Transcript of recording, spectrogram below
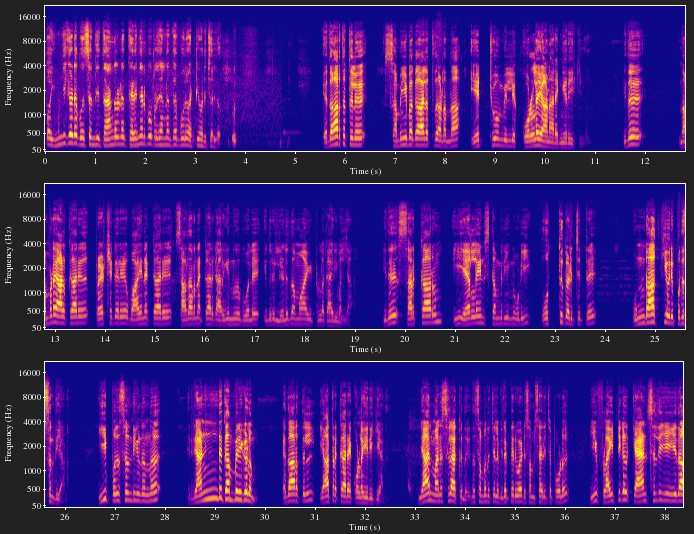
ഇപ്പോൾ ഇന്ത്യയുടെ പ്രതിസന്ധി താങ്കളുടെ തെരഞ്ഞെടുപ്പ് പ്രചരണത്തെ പോലും അട്ടിമറിച്ചല്ലോ. യഥാർത്ഥത്തിൽ സമീപകാലത്ത് നടന്ന ഏറ്റവും വലിയ കൊള്ളയാണ് അരങ്ങേറിയിരിക്കുന്നത്. ഇത് നമ്മുടെ ആൾക്കാർ പ്രേക്ഷകർ വായനക്കാർ സാധാരണക്കാർക്ക് അറിയുന്നത് പോലെ ഇതൊരു ലളിതമായിട്ടുള്ള കാര്യമല്ല. ഇത് സർക്കാരും ഈ എയർലൈൻസ് കമ്പനിയും കൂടി ഒത്തുകളിച്ചിട്ട് ഉണ്ടാക്കിയ ഒരു പ്രതിസന്ധിയാണ്. ഈ പ്രതിസന്ധിയിൽ നിന്ന് രണ്ട് കമ്പനികളും യഥാർത്ഥത്തിൽ യാത്രക്കാരെ കൊള്ളയിരിക്കുകയാണ്. ഞാൻ മനസ്സിലാക്കുന്നത് ഇത് സംബന്ധിച്ച് ചില വിദഗ്ധരുമായിട്ട് സംസാരിച്ചപ്പോൾ ഈ ഫ്ലൈറ്റുകൾ ക്യാൻസൽ ചെയ്ത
